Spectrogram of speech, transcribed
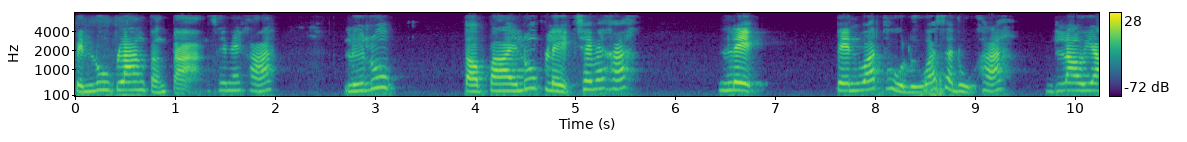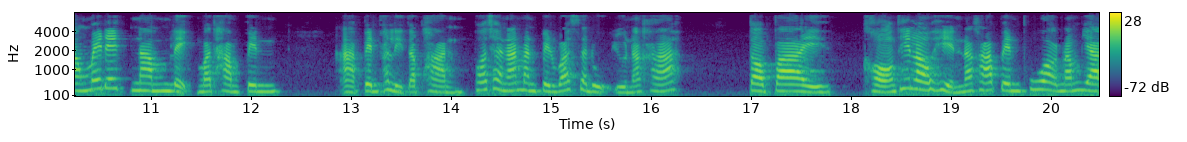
เป็นรูปร่างต่างๆ ใช่ไหมคะ หรือรูปต่อไปรูปเหล็กใช่ไหมคะ เหล็กเป็นวัตถุหรือวัสดุคะ เรายังไม่ได้นำเหล็กมาทำเป็นอ่าเป็นผลิตภัณฑ์ เพราะฉะนั้นมันเป็นวัสดุอยู่นะคะ ต่อไป ของที่เราเห็นนะคะเป็นพวกน้ำยา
